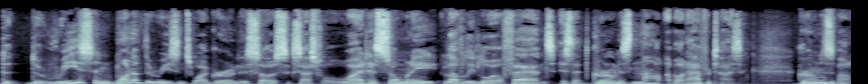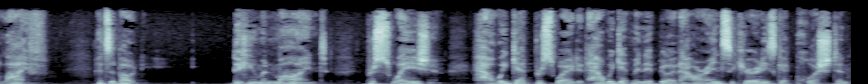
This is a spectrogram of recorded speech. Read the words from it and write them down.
the, the reason, one of the reasons why Gruen is so successful, why it has so many lovely, loyal fans, is that Gruen is not about advertising. Gruen is about life. It's about the human mind, persuasion, how we get persuaded, how we get manipulated, how our insecurities get pushed, and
